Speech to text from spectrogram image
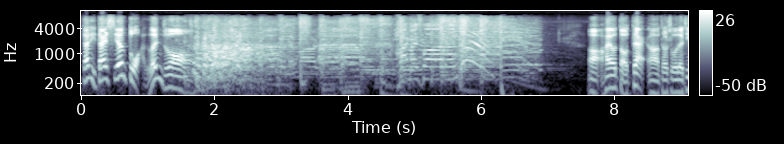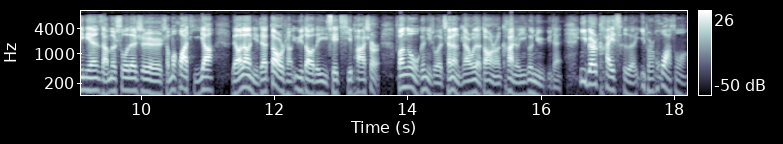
在里待时间短了，你知道吗啊，还有导带啊，他说的，今天咱们说的是什么话题呀？聊聊你在道上遇到的一些奇葩事儿。方哥，我跟你说，前两天我在道上看着一个女的，一边开车一边化妆，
